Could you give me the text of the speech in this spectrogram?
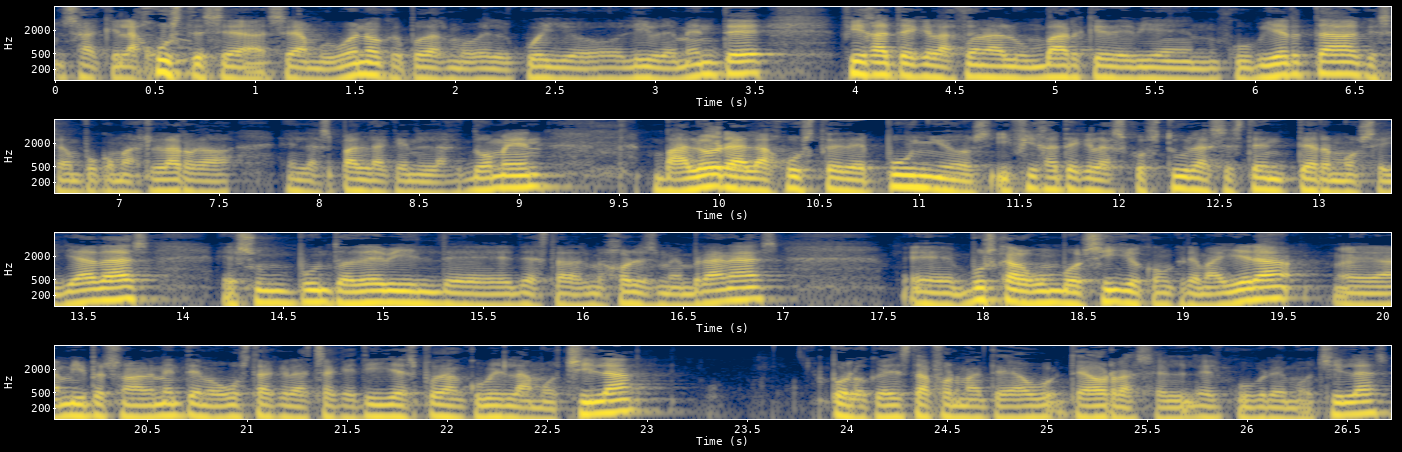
o sea, que el ajuste sea, sea muy bueno, que puedas mover el cuello libremente, fíjate que la zona lumbar quede bien cubierta, que sea un poco más larga en la espalda que en el abdomen, valora el ajuste de puños y fíjate que las costuras estén termoselladas, es un punto débil de, de hasta las mejores membranas, eh, busca algún bolsillo con cremallera. Eh, a mí personalmente me gusta que las chaquetillas puedan cubrir la mochila, por lo que de esta forma te, ahorras el, cubre mochilas.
